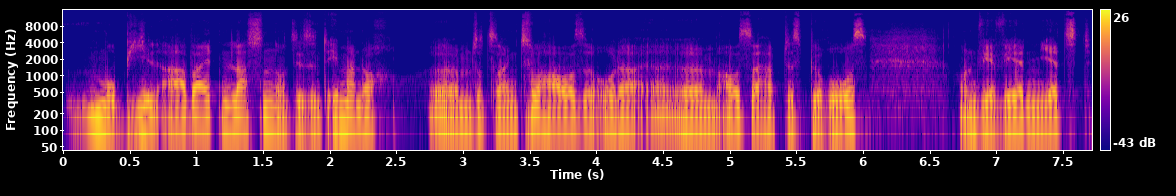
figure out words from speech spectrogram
mobil arbeiten lassen und sie sind immer noch ähm, sozusagen zu Hause oder ähm, außerhalb des Büros. Und wir werden jetzt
